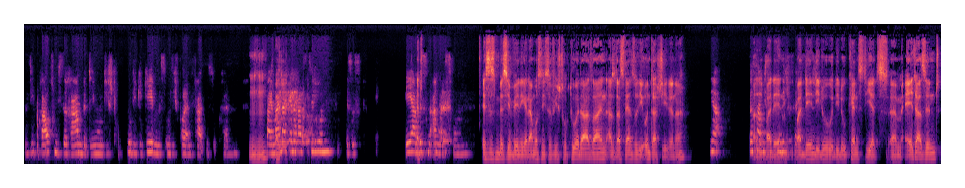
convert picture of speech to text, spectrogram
die brauchen diese Rahmenbedingungen, die Struktur, die gegeben ist, um sich voll entfalten zu können. Mhm. Bei meiner also, Generation ist es eher ein bisschen andersrum. Ist es ein bisschen weniger, da muss nicht so viel Struktur da sein. Also das wären so die Unterschiede, ne? Ja. Das also bei den, bei denen, die du, die du kennst, die jetzt ähm, älter sind,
